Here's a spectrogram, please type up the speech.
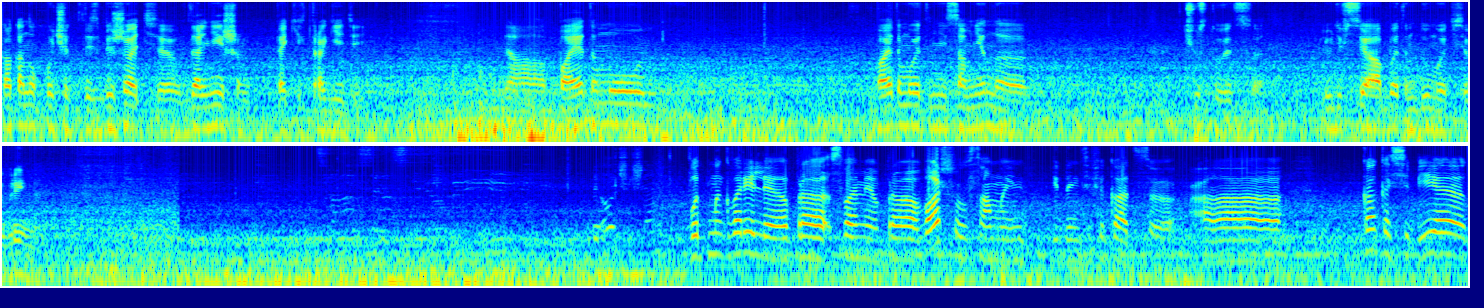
как оно хочет избежать э, в дальнейшем таких трагедий. Поэтому, поэтому это, несомненно, чувствуется. Люди все об этом думают все время. Вот мы говорили про, с вами про вашу самоидентификацию. А как о себе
